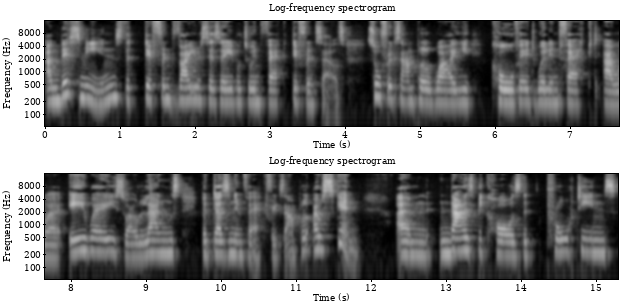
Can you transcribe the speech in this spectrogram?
and this means that different viruses are able to infect different cells. So, for example, why COVID will infect our airway, so our lungs, but doesn't infect, for example, our skin. Um, and that is because the proteins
